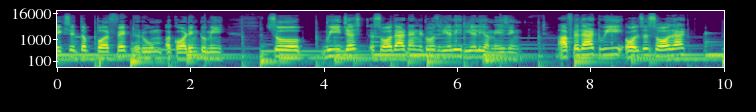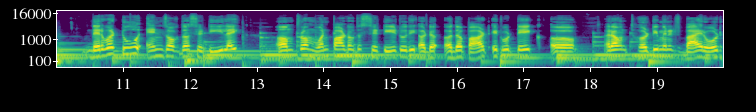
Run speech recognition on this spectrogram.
makes it the perfect room according to me. So we just saw that and it was really really amazing. After that we also saw that there were two ends of the city like um from one part of the city to the other other part it would take uh, around 30 minutes by road.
